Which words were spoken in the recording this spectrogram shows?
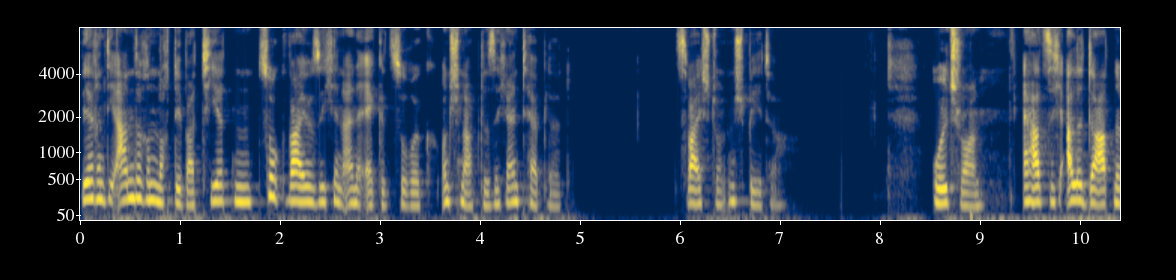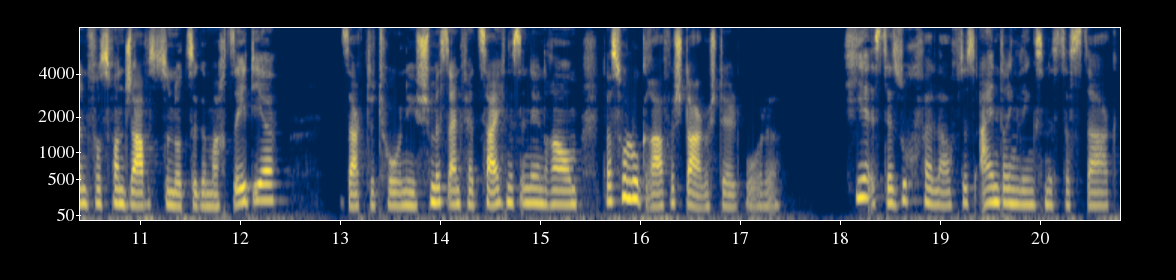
Während die anderen noch debattierten, zog Vajo sich in eine Ecke zurück und schnappte sich ein Tablet. Zwei Stunden später. Ultron. Er hat sich alle Dateninfos von Jarvis zunutze gemacht, seht ihr? sagte Tony, schmiss ein Verzeichnis in den Raum, das holographisch dargestellt wurde. Hier ist der Suchverlauf des Eindringlings, Mr. Stark.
